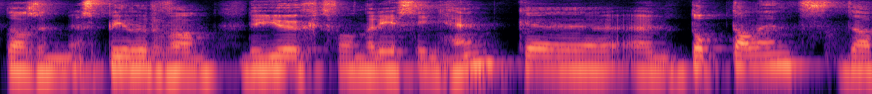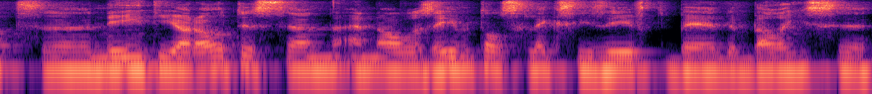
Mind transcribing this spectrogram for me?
Dat is een speler van de jeugd van Racing Henk. een toptalent dat 19 jaar oud is en, en al een zevental selecties heeft bij de Belgische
